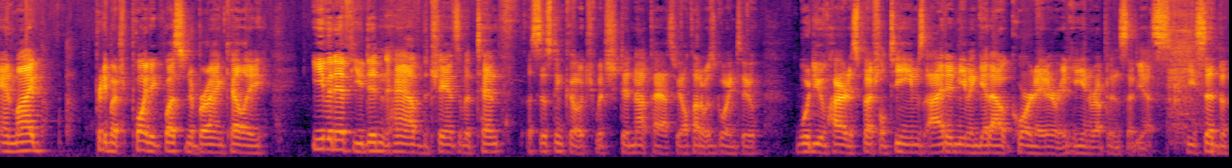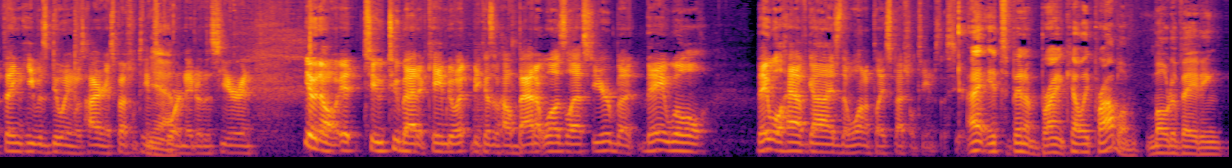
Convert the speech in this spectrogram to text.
and my pretty much pointed question to Brian Kelly, even if you didn't have the chance of a tenth assistant coach, which did not pass, we all thought it was going to. Would you have hired a special teams? I didn't even get out coordinator, and he interrupted and said yes. He said the thing he was doing was hiring a special teams Yeah. coordinator this year, and you know it too too bad it came to it because of how bad it was last year. But they will they will have guys that want to play special teams this year. I, it's been a Brian Kelly problem motivating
